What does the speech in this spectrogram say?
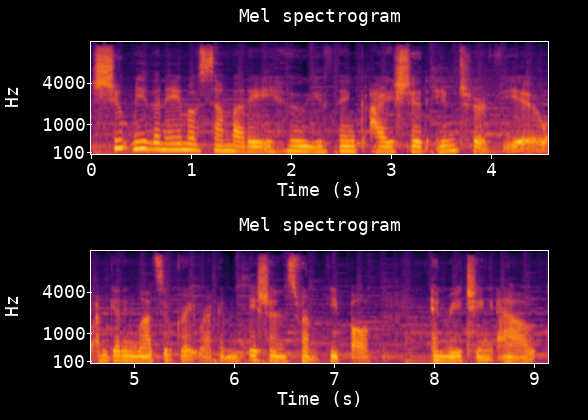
shoot me the name of somebody who you think I should interview. I'm getting lots of great recommendations from people and reaching out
